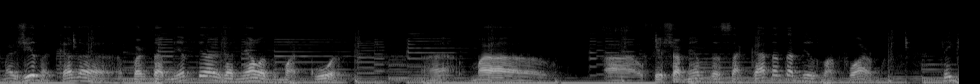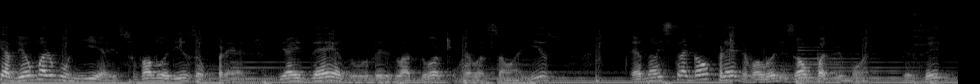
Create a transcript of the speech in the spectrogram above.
Imagina, cada apartamento tem a janela de uma cor, né? uma, a, o fechamento da sacada da mesma forma. Tem que haver uma harmonia, isso valoriza o prédio. E a ideia do legislador com relação a isso é não estragar o prédio, é valorizar o patrimônio, perfeito?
